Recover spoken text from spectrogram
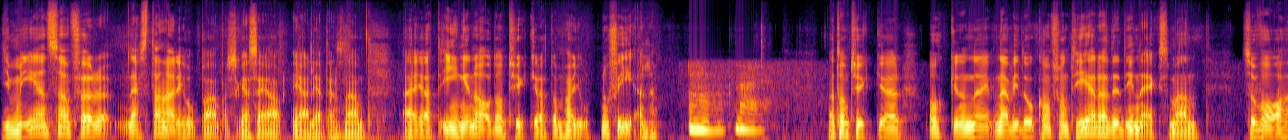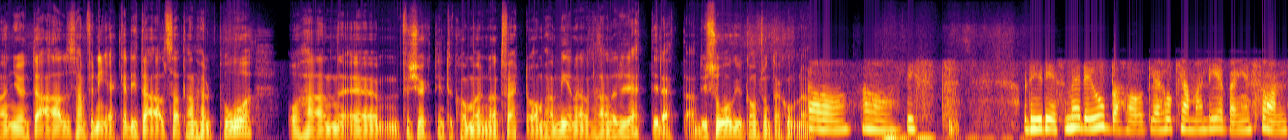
gemensamt för nästan allihopa, ska jag säga i ärlighetens namn, är ju att ingen av dem tycker att de har gjort något fel. Mm, nej. Att de tycker, och när, när vi då konfronterade din exman så var han ju inte alls, han förnekade inte alls att han höll på och han eh, försökte inte komma undan, tvärtom, han menade att han hade rätt i detta. Du såg ju konfrontationen. Ja, ja visst. Och det är det som är det obehagliga. Hur kan man leva i en sån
